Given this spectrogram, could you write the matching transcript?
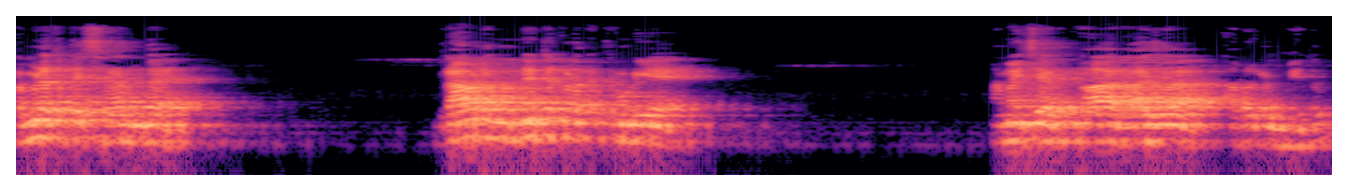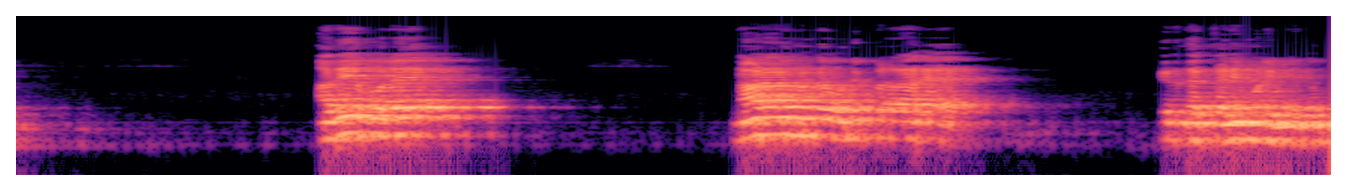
தமிழகத்தை சார்ந்த திராவிட முன்னேற்ற கழகத்தினுடைய அமைச்சர் ஆ. ராஜா அவர்கள் மீதும். அதே போல நாடாளுமன்ற உறுப்பினராக இருந்த கனிமொழி மீதும்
